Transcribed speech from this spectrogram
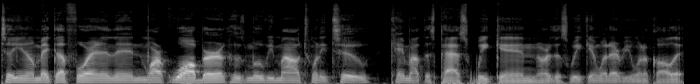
to you know make up for it, and then Mark Wahlberg, whose movie Mile 22 came out this past weekend or this weekend, whatever you want to call it.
